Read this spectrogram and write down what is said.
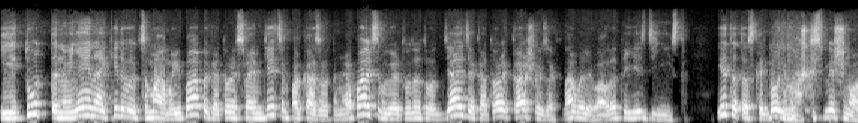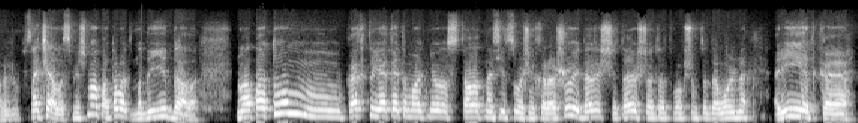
И тут-то на меня и накидываются мамы и папы, которые своим детям показывают на меня пальцем и говорят, вот это вот дядя, который кашу из окна выливал, это и есть Дениска. И это, так сказать, было немножко смешно. Сначала смешно, а потом это надоедало. Ну, а потом как-то я к этому отнес, стал относиться очень хорошо и даже считаю, что это, в общем-то, довольно редкая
